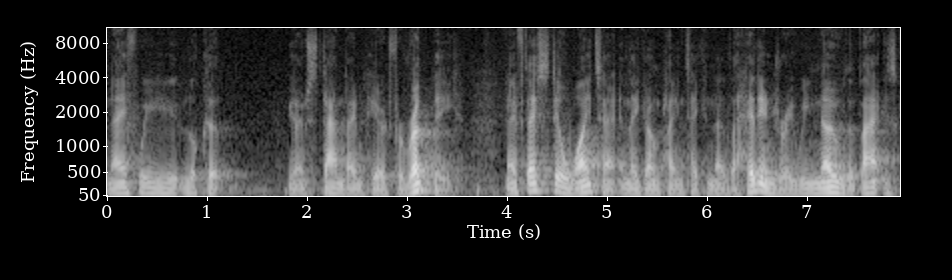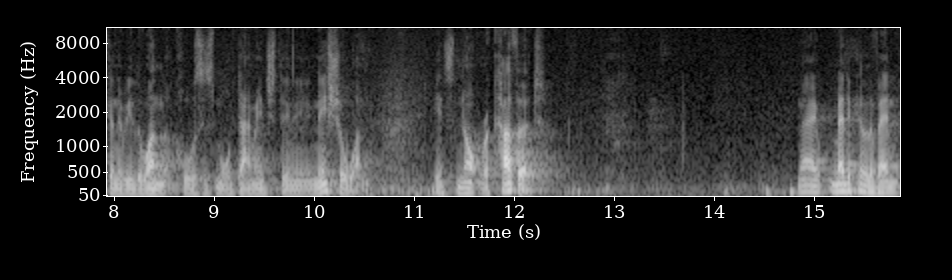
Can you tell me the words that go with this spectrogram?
Now, if we look at, you know, stand down period for rugby, now, if they're still whiteout and they go and play and take another head injury, we know that that is going to be the one that causes more damage than the initial one. It's not recovered. Now, medical event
